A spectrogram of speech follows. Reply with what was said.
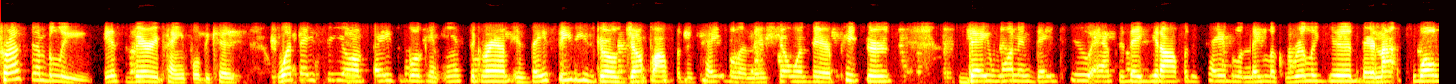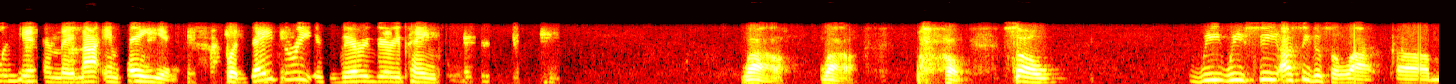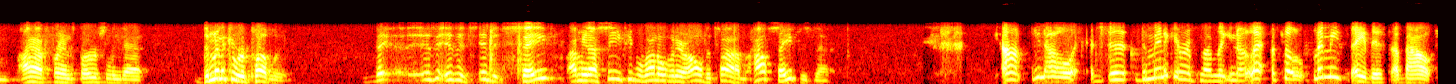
Trust and believe, it's very painful because what they see on Facebook and Instagram is they see these girls jump off of the table and they're showing their pictures day one and day two after they get off of the table and they look really good. They're not swollen yet and they're not in pain yet. But day three is very, very painful. Wow, wow, wow. So we we see I see this a lot. Um, I have friends personally that Dominican Republic. They, is it is it is it safe? I mean, I see people run over there all the time. How safe is that? Um, you know, the Dominican Republic. You know, let, so let me say this about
